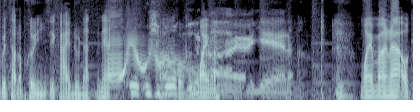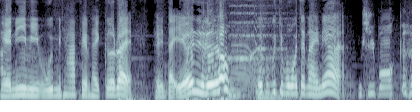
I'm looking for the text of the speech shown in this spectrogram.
เป็นเสาหลักเพลิงอย่างนี้จะกลายเป็นโดนัทปะเนี่ย อุชิโบอ่าผมผมไม่มาเกิดแย่แล้วไม่มากนะ โอเค นี่มีอุ้ยมีท่าเฟรมไทเกอร์ด้วยเฮ้ยแต่เอ้ยเดี๋ยวเดี๋ยวเดี๋ยวเฮ้ยกูจิโบมาจากไหนเนี่ย อุชิโบเกิ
